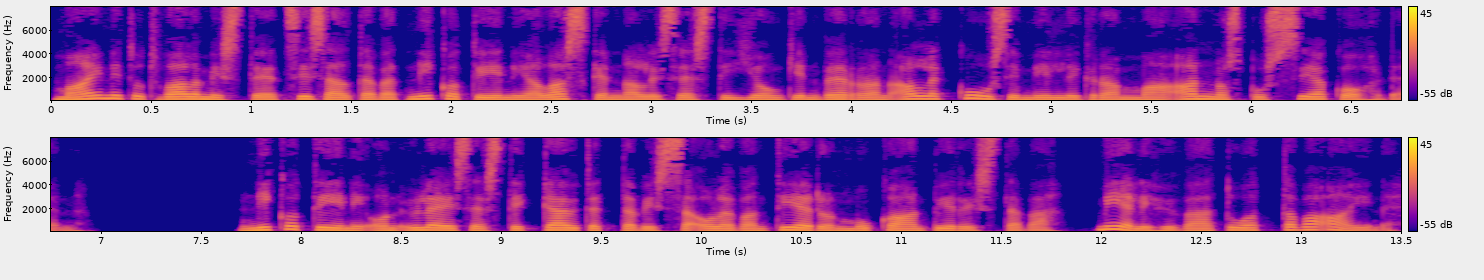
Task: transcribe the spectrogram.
Mainitut valmisteet sisältävät nikotiinia laskennallisesti jonkin verran alle 6 mg annospussia kohden. Nikotiini on yleisesti käytettävissä olevan tiedon mukaan piristävä, mielihyvää tuottava aine.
